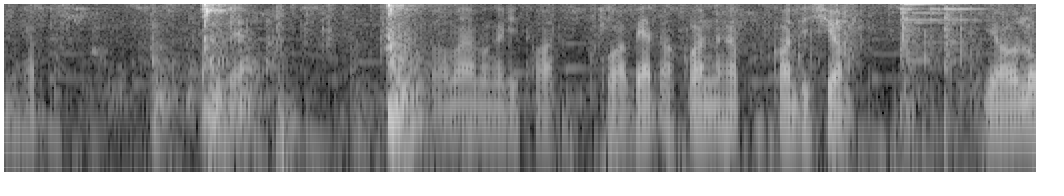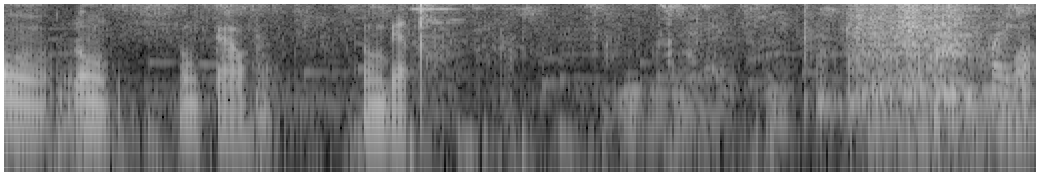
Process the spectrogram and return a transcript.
นี่ครับเดี๋ยวต่อมาบังกดีถอดหัวแบตออกก่อนนะครับก่อนที่เชื่อม เดี๋ยวลงลงลงกาวลงแบตไฟบอก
